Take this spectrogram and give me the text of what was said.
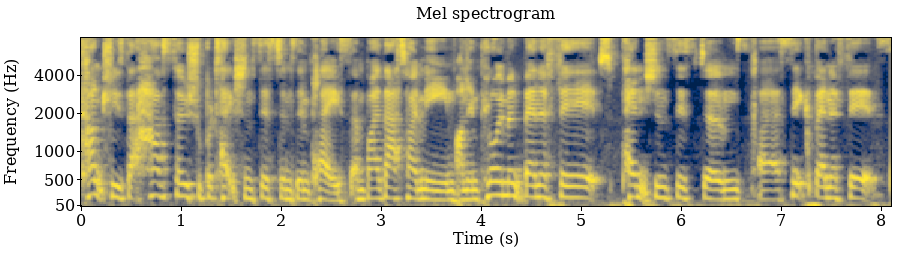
countries that have social protection systems in place. And by that, I mean unemployment benefit, pension systems, uh, sick benefits,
